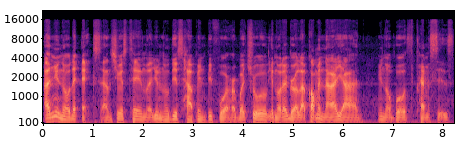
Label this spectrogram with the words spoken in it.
and you know, the ex, and she was saying that, you know, this happened before her, but true, you know, the girl are coming in our yard, you know, both premises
